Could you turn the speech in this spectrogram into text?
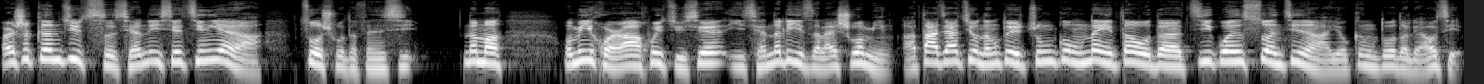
而是根据此前的一些经验啊做出的分析。那么，我们一会儿啊会举些以前的例子来说明啊，大家就能对中共内斗的机关算尽啊有更多的了解。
